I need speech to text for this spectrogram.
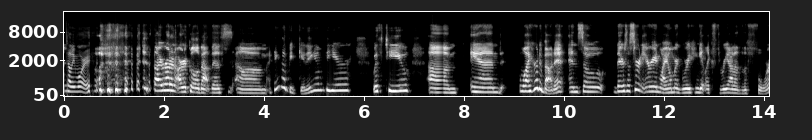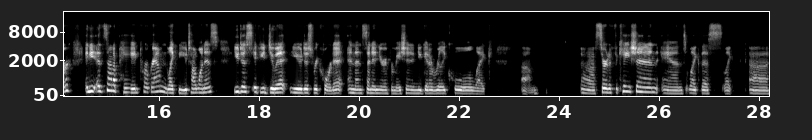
tell me more. so I wrote an article about this. Um, I think the beginning of the year with TU, um, and well, I heard about it, and so there's a certain area in Wyoming where you can get like three out of the four, and you, it's not a paid program like the Utah one is. You just if you do it, you just record it and then send in your information, and you get a really cool like um, uh, certification and like this like uh,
